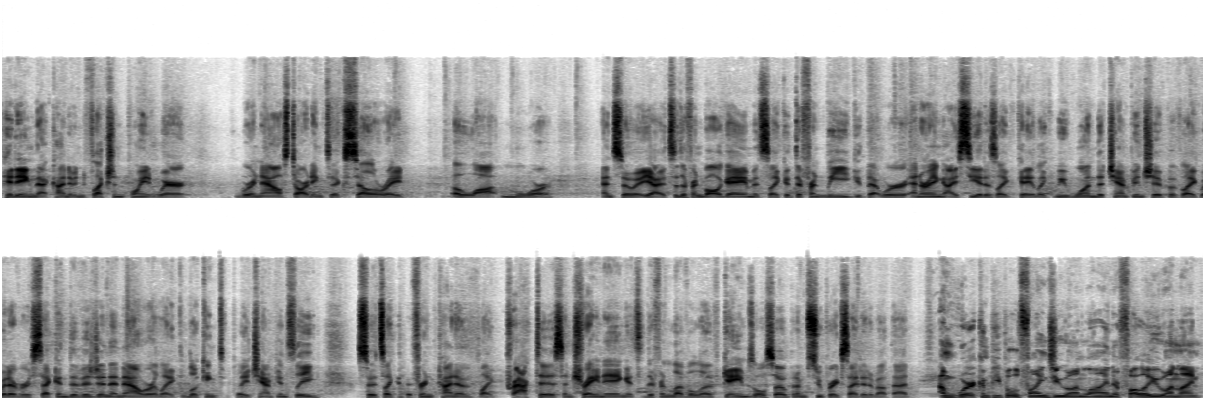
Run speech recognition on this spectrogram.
hitting that kind of inflection point where we're now starting to accelerate a lot more. And so yeah, it's a different ball game. It's like a different league that we're entering. I see it as like okay, like we won the championship of like whatever second division, and now we're like looking to play Champions League. So it's like a different kind of like practice and training. It's a different level of games also. But I'm super excited about that. And where can people find you online or follow you online?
